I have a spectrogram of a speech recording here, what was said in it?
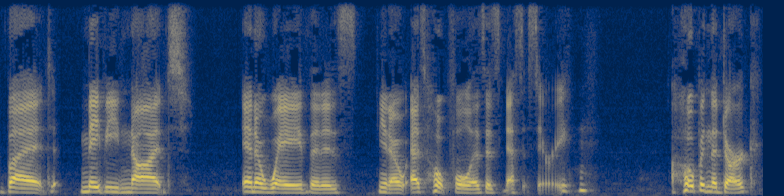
but maybe not in a way that is, you know, as hopeful as is necessary. Hope in the Dark.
